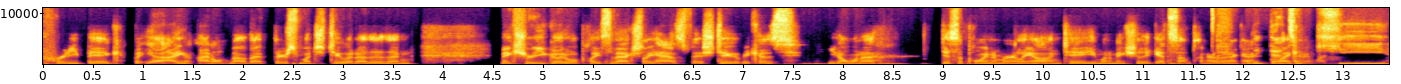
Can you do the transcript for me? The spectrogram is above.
pretty big. But yeah, I I don't know that there's much to it other than make sure you go to a place that actually has fish too, because you don't want to disappoint them early on too. You want to make sure they get something, or they're not I going think to like that's it a anymore. key.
